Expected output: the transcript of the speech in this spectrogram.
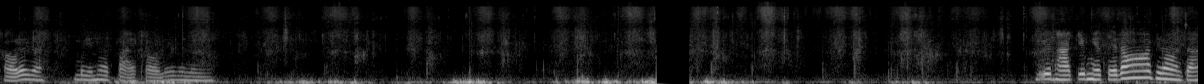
เขาเลยจ้ะบ่เห็นหอดปลายเขาเลยวันหนึ่งเวียนหาเก็บเห็ดใส่ดอพี่น้องจ้ะ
